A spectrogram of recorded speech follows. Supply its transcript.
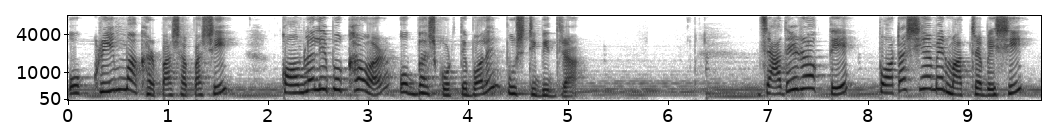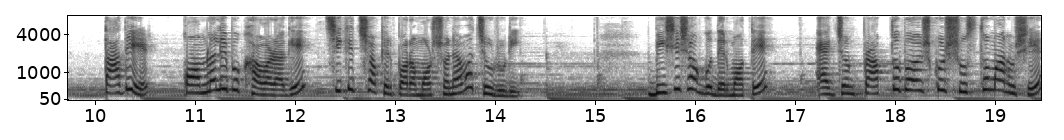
ও ক্রিম মাখার পাশাপাশি কমলা লেবু খাওয়ার অভ্যাস করতে বলেন পুষ্টিবিদরা। যাদের রক্তে পটাশিয়ামের মাত্রা বেশি, তাদের কমলা লেবু খাওয়ার আগে চিকিৎসকের পরামর্শ নেওয়া জরুরি। বিশেষজ্ঞদের মতে, একজন প্রাপ্তবয়স্ক সুস্থ মানুষের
